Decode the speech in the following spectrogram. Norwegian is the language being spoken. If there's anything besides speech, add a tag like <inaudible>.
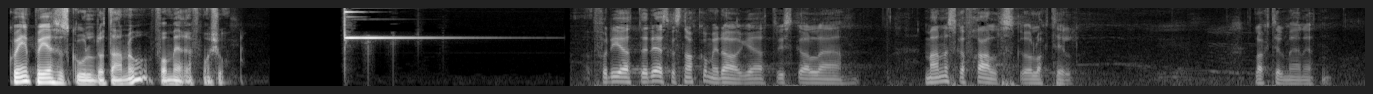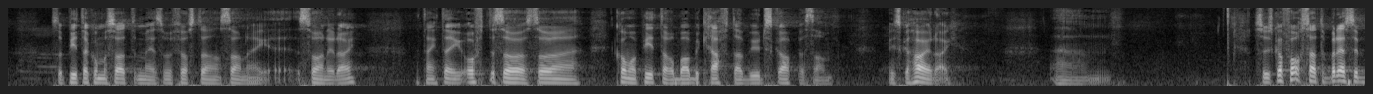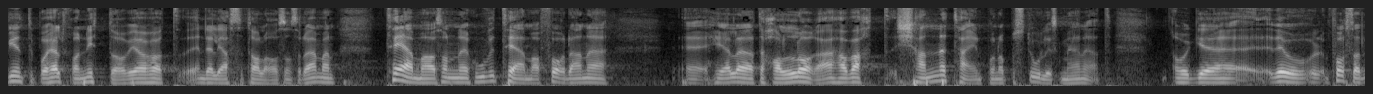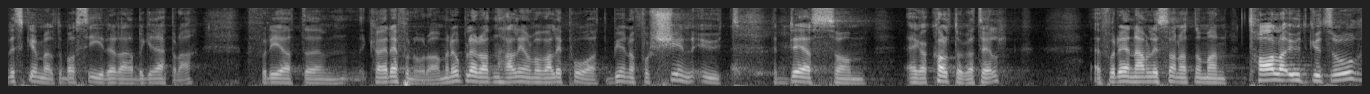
Gå inn på jesusskolen.no for mer informasjon. Fordi at Det jeg skal snakke om i dag, er at vi skal eh, mennesker frelsker og lagt til. Lagt til menigheten. Så Peter kom og sa til meg som det første han sa når jeg så han i dag. Da tenkte jeg, Ofte så, så kommer Peter og bare bekrefter budskapet som vi skal ha i dag. Um, så vi skal fortsette på det som begynte på helt fra nyttår. Vi har hatt en del gjestetalere, og sånn som det, men tema, sånn, hovedtema for denne, eh, hele dette halvåret har vært kjennetegn på en apostolisk menighet. Og eh, Det er jo fortsatt litt skummelt å bare si det der begrepet der. Fordi at, eh, Hva er det for noe, da? Men jeg opplevde at Den hellige ånd var veldig på at begynn å forkynne ut det som jeg har kalt dere til. For det er nemlig sånn at når man taler ut Guds ord,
